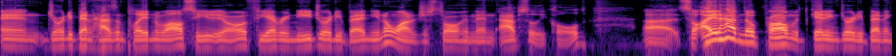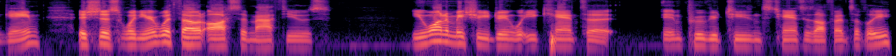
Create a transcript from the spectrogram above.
and Jordie Benn hasn't played in a while, so you, you know if you ever need Jordie Benn, you don't want to just throw him in absolutely cold. Uh, so I'd have no problem with getting Jordie Benn a game. It's just when you're without Auston Matthews, you want to make sure you're doing what you can to improve your team's chances offensively.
